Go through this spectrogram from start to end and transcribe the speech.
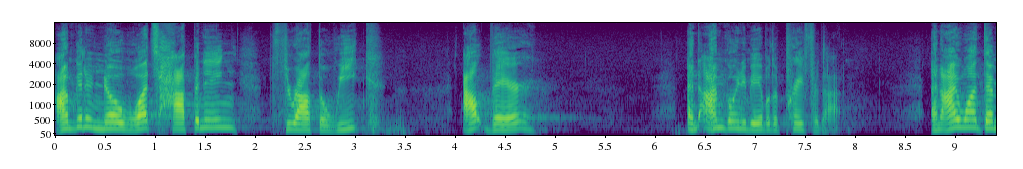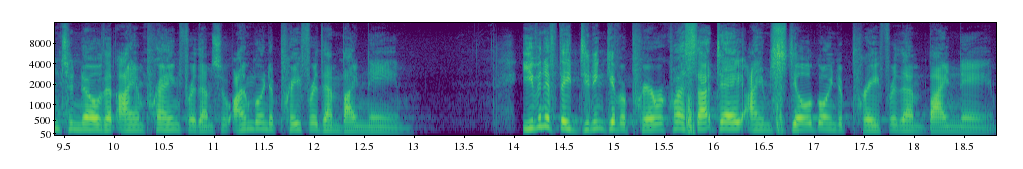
I'm going to know what's happening throughout the week out there, and I'm going to be able to pray for that. And I want them to know that I am praying for them, so I'm going to pray for them by name. Even if they didn't give a prayer request that day, I am still going to pray for them by name.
